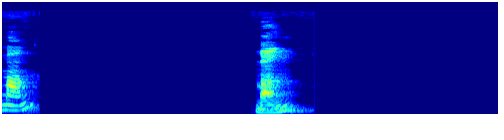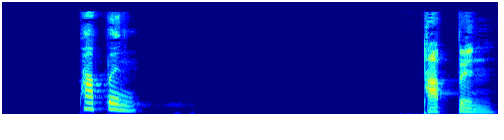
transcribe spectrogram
망, 망, 바쁜, 바쁜.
